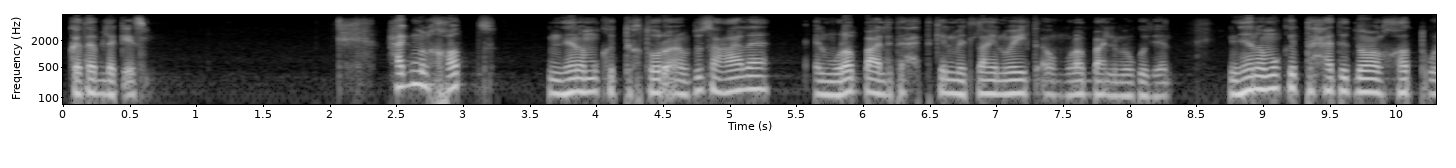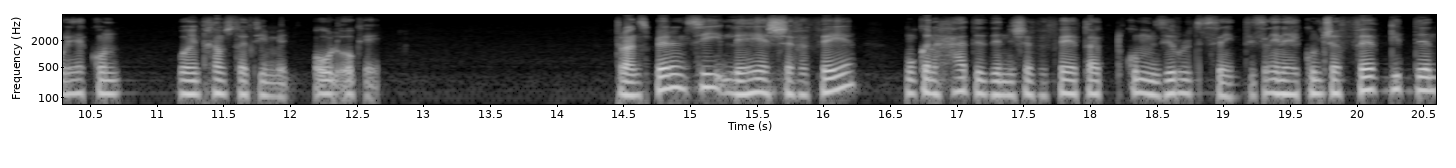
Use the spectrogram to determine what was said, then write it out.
وكتب لك اسم. حجم الخط من هنا ممكن تختار أنا بدوس على المربع اللي تحت كلمة line weight أو المربع اللي موجود هنا. من هنا ممكن تحدد نوع الخط وليكن point خمسة وتلاتين مللي. أقول okay. transparency اللي هي الشفافية. ممكن أحدد إن الشفافية بتاعته تكون من zero لتسعين. تسعين هيكون شفاف جدا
